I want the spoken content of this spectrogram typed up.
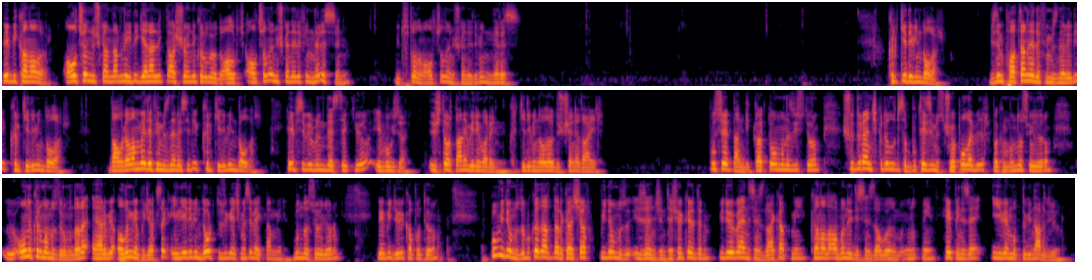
Ve bir kanal var. Alçalan üçgenler neydi? Genellikle aşağı yönlü kırılıyordu. Al- alçalan üçgen hedefin neresi senin? Bir tutalım. Alçalan üçgen hedefin neresi? 47 bin dolar. Bizim patern hedefimiz nereydi? 47 bin dolar. Dalgalanma hedefimiz neresiydi? 47 bin dolar. Hepsi birbirini destekliyor. E bu güzel. 3-4 tane veri var elinde. 47 bin dolara düşeceğine dair. Bu sebepten dikkatli olmanızı istiyorum. Şu direnç kırılırsa bu tezimiz çöp olabilir. Bakın bunu da söylüyorum. Ee, Onu kırmamız durumunda da eğer bir alım yapacaksak 57.400'ü geçmesi beklenmeli. Bunu da söylüyorum. Ve videoyu kapatıyorum. Bu videomuz da bu kadardı arkadaşlar. Videomuzu izlediğiniz için teşekkür ederim. Videoyu beğendiyseniz like atmayı, kanala abone değilseniz de abone olmayı unutmayın. Hepinize iyi ve mutlu günler diliyorum.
